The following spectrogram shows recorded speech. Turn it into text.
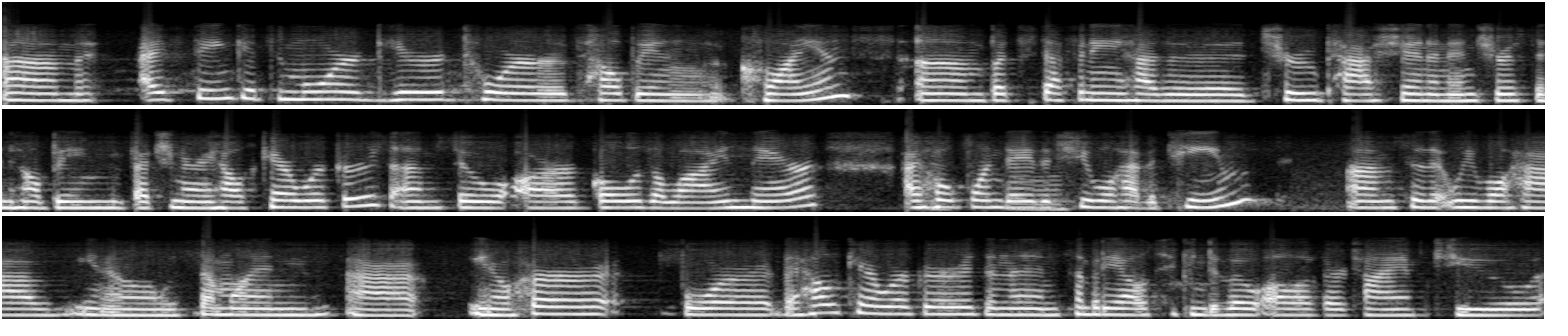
Um, I think it's more geared towards helping clients, um, but Stephanie has a true passion and interest in helping veterinary healthcare workers. Um, so our goals align there. I hope one day cool. that she will have a team, um, so that we will have, you know, someone, uh, you know, her for the healthcare workers and then somebody else who can devote all of their time to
